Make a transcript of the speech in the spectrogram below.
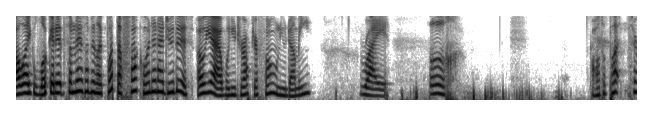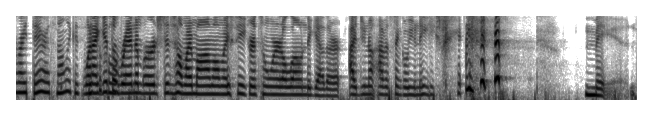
I'll like look at it some days. I'll be like, "What the fuck? When did I do this?" Oh yeah, when you dropped your phone, you dummy. right. Ugh. All the buttons are right there. It's not like it's when I get the random urge to tell my mom all my secrets when we're alone together, I do not have a single unique experience. man.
